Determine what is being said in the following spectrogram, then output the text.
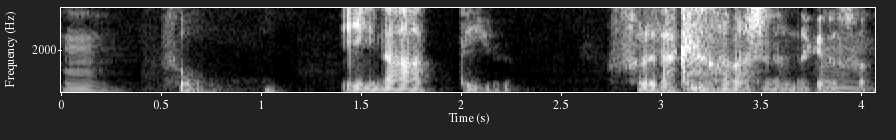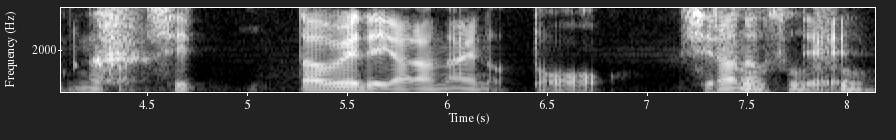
うん。そう、いいなっていう、それだけの話なんだけどさ。うんなんか知った上でやらないのと、知らなくてそうそうそう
